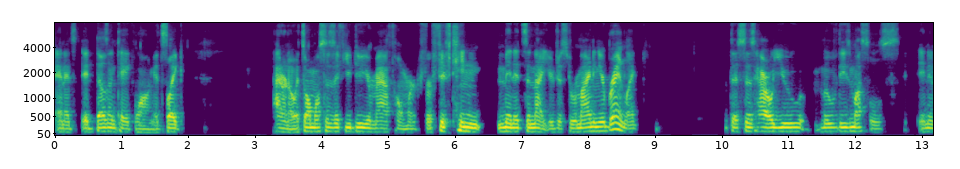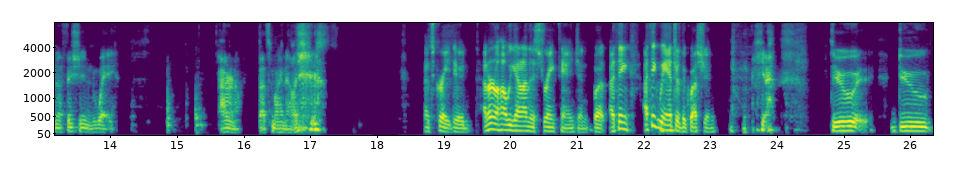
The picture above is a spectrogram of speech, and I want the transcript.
and it's it doesn't take long. It's like I don't know, it's almost as if you do your math homework for 15 minutes a night. You're just reminding your brain, like, this is how you move these muscles in an efficient way. I don't know. That's my knowledge. That's great, dude. I don't know how we got on this strength tangent, but I think I think we answered the question. yeah. Do do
